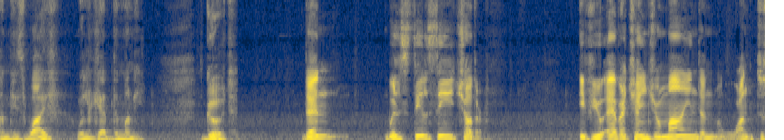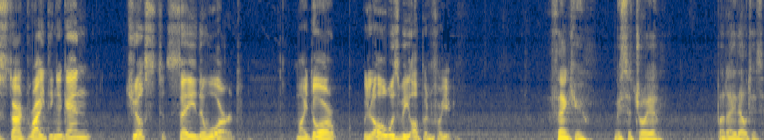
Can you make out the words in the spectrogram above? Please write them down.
and his wife will get the money. Good. Then we'll still see each other. If you ever change your mind and want to start writing again, just say the word. My door will always be open for you. Thank you, Mr. Troyer, but I doubt it.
